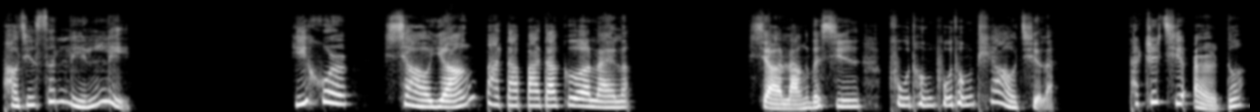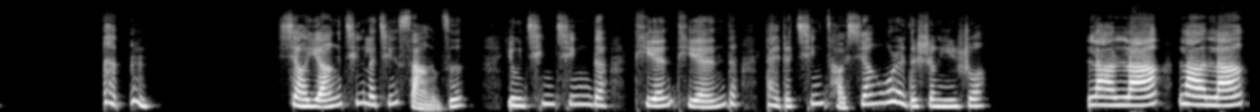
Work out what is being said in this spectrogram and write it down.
跑进森林里。一会儿，小羊吧嗒吧嗒过来了，小狼的心扑通扑通跳起来，它支起耳朵，小羊清了清嗓子，用轻轻的、甜甜的、带着青草香味儿的声音说：“老狼，老狼，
